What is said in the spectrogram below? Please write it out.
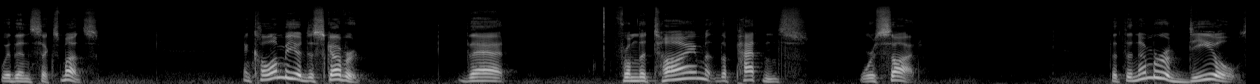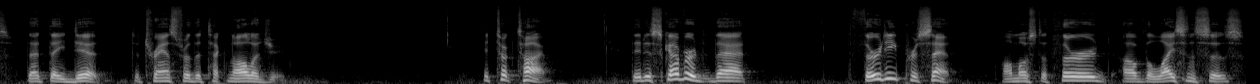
within six months. And Columbia discovered that from the time the patents were sought, that the number of deals that they did to transfer the technology, it took time. They discovered that 30%, almost a third of the licenses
